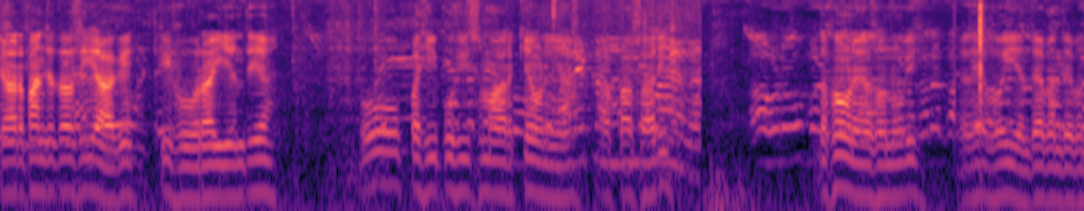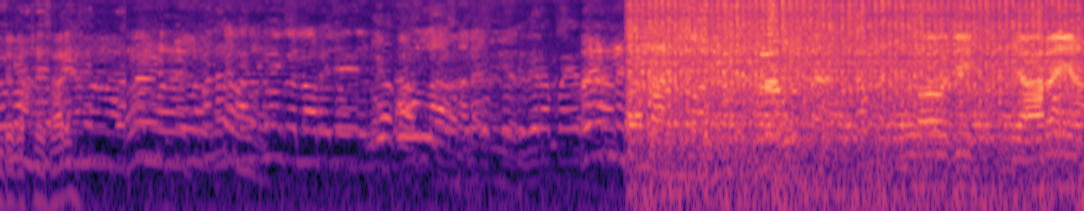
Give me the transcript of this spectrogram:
ਚਾਰ ਪੰਜ ਤਾਂ ਅਸੀਂ ਆ ਗਏ ਕੀ ਹੋਰ ਆਈ ਜਾਂਦੇ ਆ। ਉਹ ਪਹੀ ਪੁਹੀ ਸਮਾਰ ਕੇ ਆਉਣੀ ਆ ਆਪਾਂ ਸਾਰੀ। ਦਿਖਾਉਣੇ ਆ ਤੁਹਾਨੂੰ ਵੀ। ਇਹਦੇ ਹੋਈ ਜਾਂਦੇ ਬੰਦੇ ਬੰਦੇ ਇਕੱਠੇ ਸਾਰੇ। ਜੀ, ਜਾ ਰਹੇ ਆ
